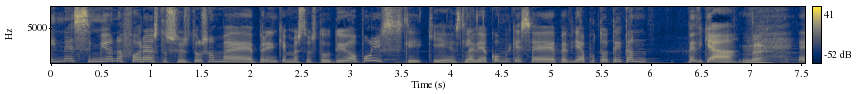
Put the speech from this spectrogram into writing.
είναι σημείο αναφοράς. Το συζητούσαμε πριν και μέσα στο στούντιο από όλες τις ηλικίες. Δηλαδή ακόμη και σε παιδιά που τότε ήταν παιδιά Ναι. ε,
